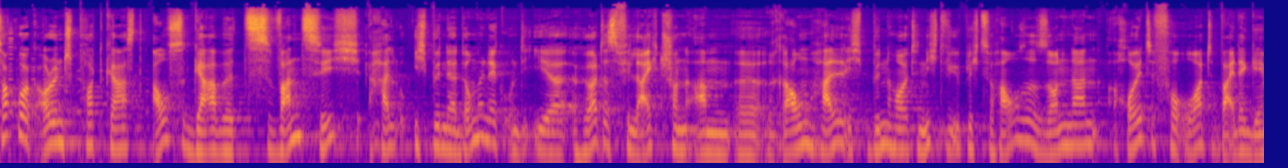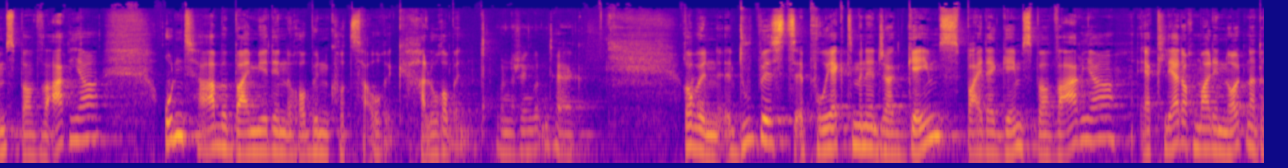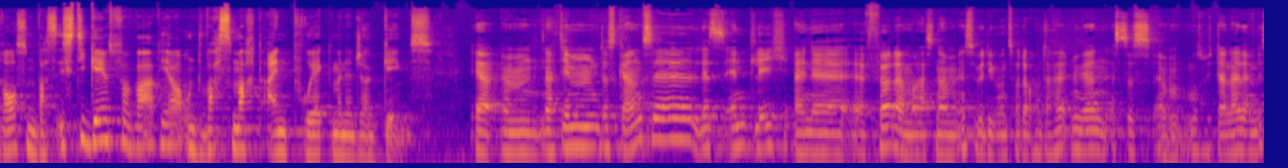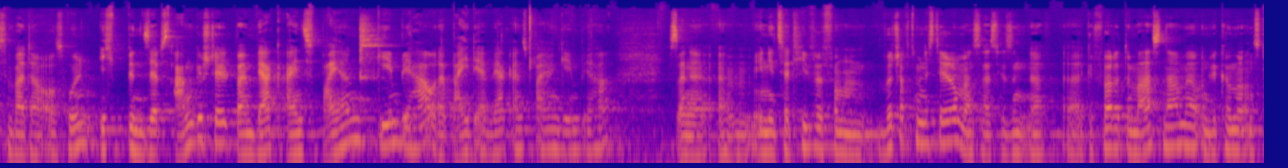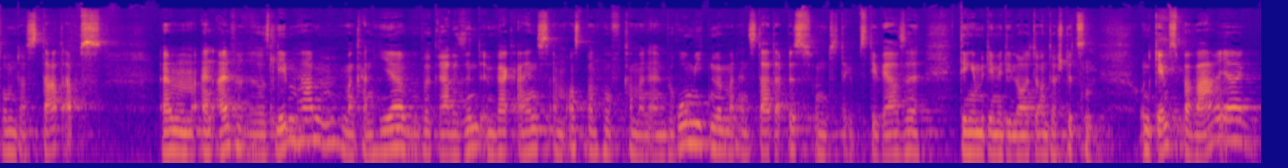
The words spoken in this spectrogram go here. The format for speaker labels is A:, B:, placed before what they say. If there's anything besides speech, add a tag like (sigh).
A: Zockwork Orange Podcast Ausgabe 20. Hallo, ich bin der Dominik und ihr hört es vielleicht schon am äh, Raumhall. Ich bin heute nicht wie üblich zu Hause, sondern heute vor Ort bei der Games Bavaria und habe bei mir den Robin Kozaurik. Hallo Robin.
B: Wunderschönen guten Tag.
A: Robin, du bist Projektmanager Games bei der Games Bavaria. Erklär doch mal den Leuten da draußen, was ist die Games Bavaria und was macht ein Projektmanager Games?
B: Ja, ähm, nachdem das Ganze letztendlich eine äh, Fördermaßnahme ist, über die wir uns heute auch unterhalten werden, ist das, ähm, muss ich da leider ein bisschen weiter ausholen. Ich bin selbst angestellt beim Werk 1 Bayern GmbH oder bei der Werk 1 Bayern GmbH. Das ist eine ähm, Initiative vom Wirtschaftsministerium. Das heißt, wir sind eine äh, geförderte Maßnahme und wir kümmern uns darum, dass Startups ähm, ein einfacheres Leben haben. Man kann hier, wo wir gerade sind, im Werk 1 am Ostbahnhof, kann man ein Büro mieten, wenn man ein Startup ist und da gibt es diverse Dinge, mit denen wir die Leute unterstützen. Und Games Bavaria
